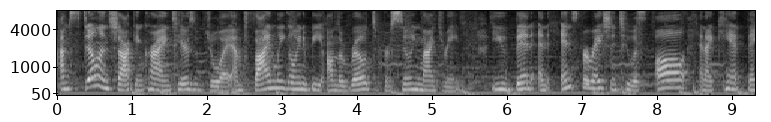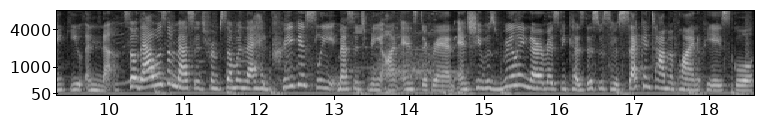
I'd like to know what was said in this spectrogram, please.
I'm still in shock and crying tears of joy. I'm finally going to be on the road to pursuing my dream. You've been an inspiration to us all, and I can't thank you enough. So that was a message from someone that had previously messaged me on Instagram, and she was really nervous because this was her second time applying to PA school,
